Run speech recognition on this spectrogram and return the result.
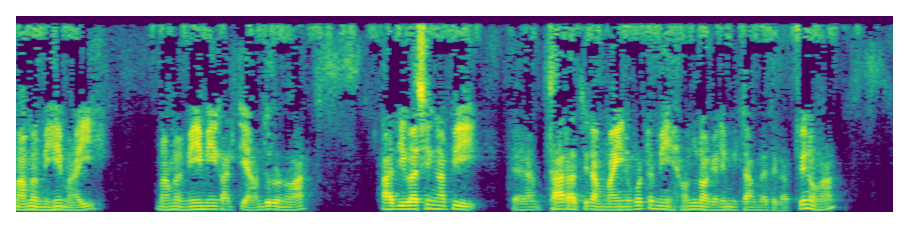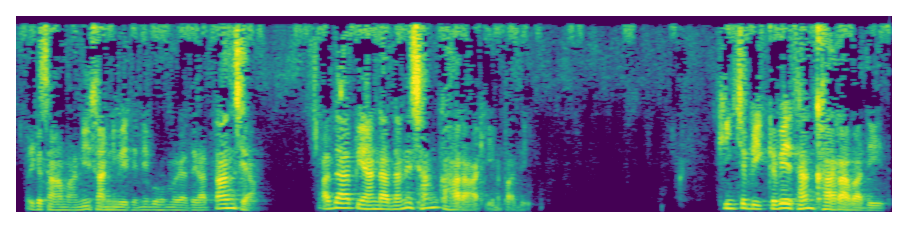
මම මෙහෙමයි මම මේ මේ කට්ටිය අඳුරනවා ආදි වශයෙන් අපි තාරාතිරම් මයින්කොට මේ හඳුනා ගැනීම ඉතාම වැදගත් වෙනවා. ඒක සාමාන්‍ය sannivedanaye බොහොම වැදගත් අංශයක්. අද අපි යන්න හදන්නේ සංඛාරා කියන පදේ. කිංච බික්කවේ සංඛාරා වදේත.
